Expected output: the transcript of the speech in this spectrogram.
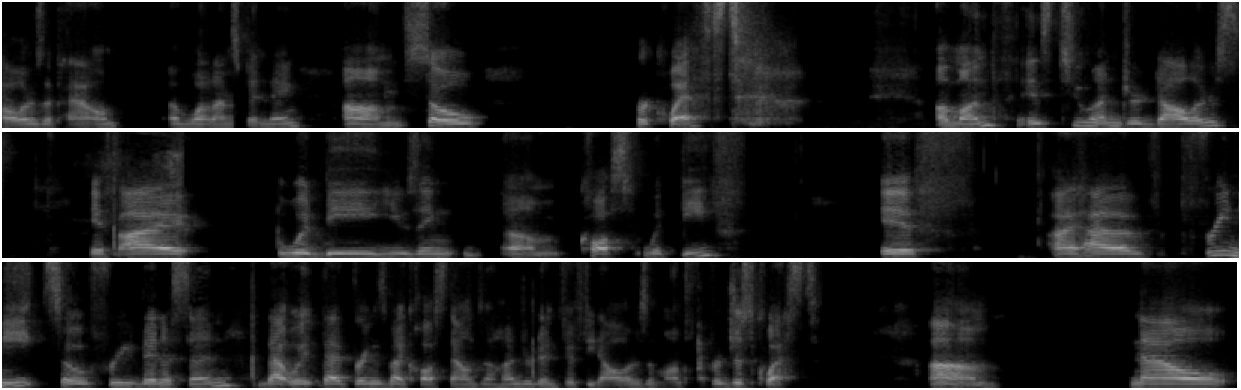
dollars a pound of what I'm spending. Um, so for Quest, a month is two hundred dollars. If I would be using um, costs with beef, if I have free meat, so free venison, that would that brings my cost down to $150 a month for just Quest. Um, now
